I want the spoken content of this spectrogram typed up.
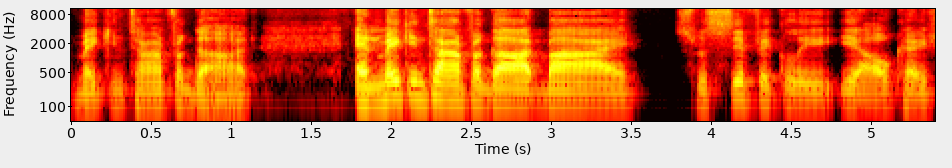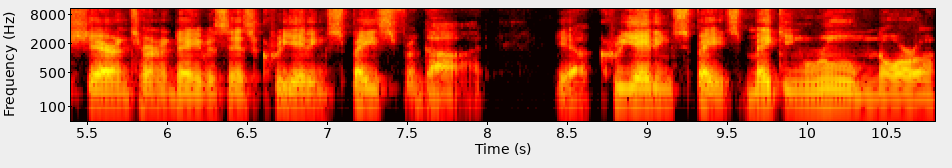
making time for God, and making time for God by specifically, yeah, okay. Sharon Turner Davis says creating space for God. Yeah, creating space, making room. Nora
